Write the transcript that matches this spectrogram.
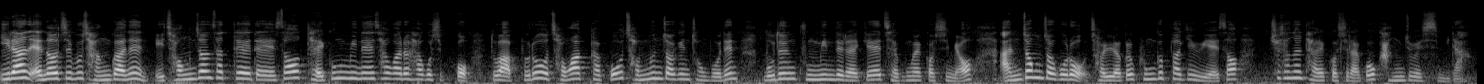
이란 에너지부 장관은 이 정전 사태에 대해서 대국민의 사과를 하고 싶고 또 앞으로 정확하고 전문적인 정보는 모든 국민들에게 제공할 것이며 안정적으로 전력을 공급하기 위해서 최선을 다할 것이라고 강조했습니다.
